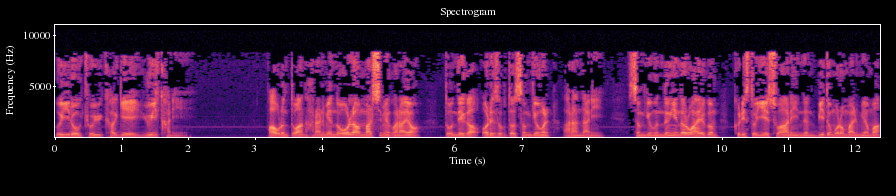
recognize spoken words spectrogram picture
의로 교육하기에 유익하니 바울은 또한 하나님의 놀라운 말씀에 관하여 또 내가 어려서부터 성경을 알았나니 성경은 능히 너로 하여금 그리스도 예수 안에 있는 믿음으로 말미암아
